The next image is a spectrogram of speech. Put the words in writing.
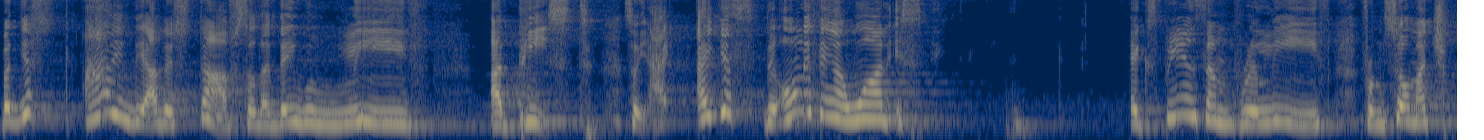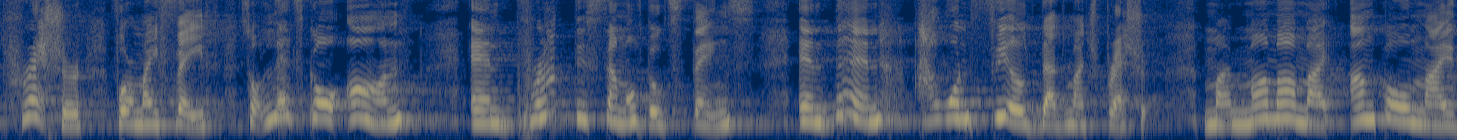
but just adding the other stuff so that they will live at peace. So I, I guess the only thing I want is experience some relief from so much pressure for my faith. So let's go on and practice some of those things, and then I won't feel that much pressure. My mama, my uncle, my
